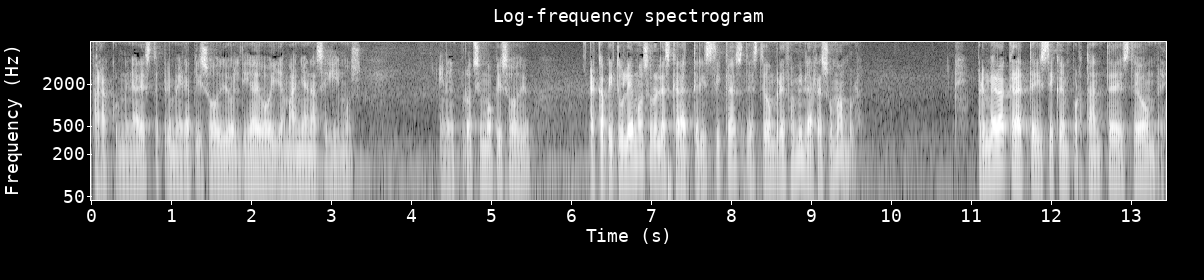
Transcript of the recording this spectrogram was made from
para culminar este primer episodio del día de hoy, ya mañana seguimos en el próximo episodio, recapitulemos sobre las características de este hombre de familia, resumámoslo. Primera característica importante de este hombre,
